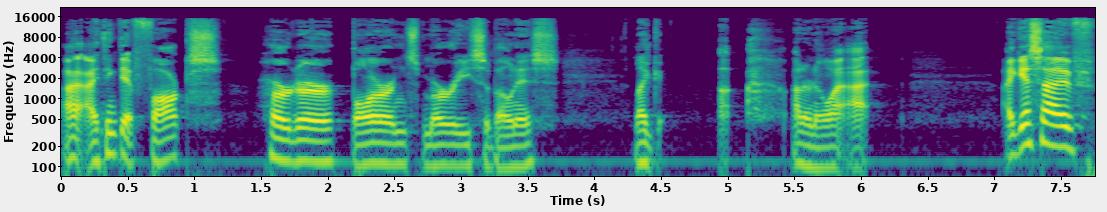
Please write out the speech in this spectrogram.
I, I think that Fox, Huerter, Barnes, Murray, Sabonis, like uh, I don't know. I I guess I've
